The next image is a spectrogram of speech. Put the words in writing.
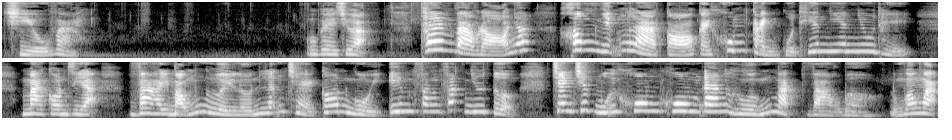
chiếu vào Ok chưa ạ? Thêm vào đó nhá, Không những là có cái khung cảnh của thiên nhiên như thế, Mà còn gì ạ? Vài bóng người lớn lẫn trẻ con ngồi im phăng phắc như tượng Trên chiếc mũi khum khum đang hướng mặt vào bờ, Đúng không ạ?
